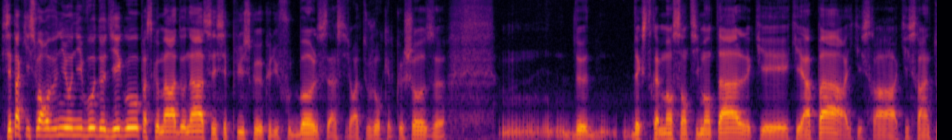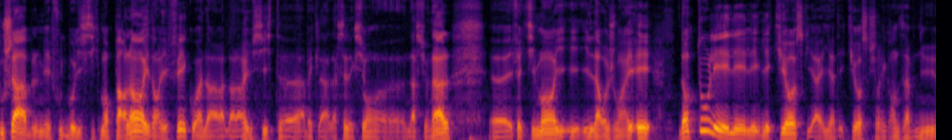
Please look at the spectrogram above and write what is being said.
C'est pas qu'il soit revenu au niveau de Diego, parce que Maradona, c'est plus que, que, du football. Ça, il y aura toujours quelque chose. Euh, d'extrêmement sentimental, qui est, qui est à part et qui sera, qui sera intouchable, mais footballistiquement parlant et dans les faits, quoi, dans, dans la réussite euh, avec la, la sélection euh, nationale, euh, effectivement, il, la rejoint. Et, dans tous les, les, les, kiosques, il y, a, il y, a, des kiosques sur les grandes avenues,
